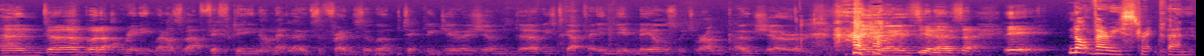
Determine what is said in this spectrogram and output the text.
And, uh, but really, when I was about 15, I met loads of friends who weren't particularly Jewish, and uh, we used to go out for Indian meals, which were unkosher. And anyways, you know, so it, Not very strict then.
